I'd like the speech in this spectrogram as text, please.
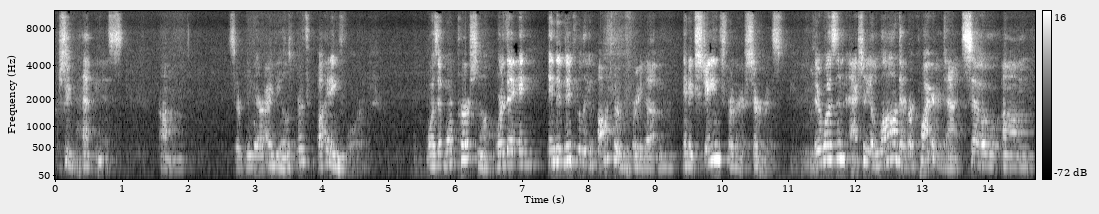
pursuit, of happiness. Um, certainly their ideals worth fighting for. Was it more personal? Were they individually offered freedom in exchange for their service? There wasn't actually a law that required that, so um,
